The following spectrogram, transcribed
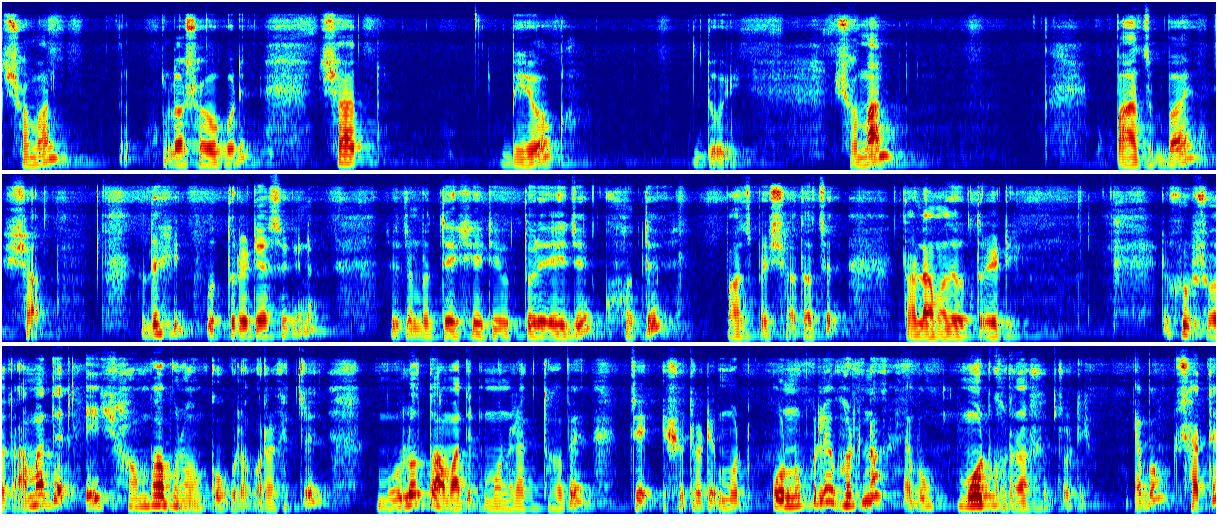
সমান লসাগু করি সাত বিয়োগ দুই সমান পাঁচ বাই সাত। দেখি উত্তর এটি আছে কিনা? যদি আমরা দেখি এটি উত্তরে, এই যে খতে পাঁচ বাই সাত আছে, তাহলে আমাদের উত্তর এটি। এটা খুব সহজ। আমাদের এই সম্ভাবনা অঙ্কগুলো করার ক্ষেত্রে মূলত আমাদের মনে রাখতে হবে যে এই সূত্রটি মোট অনুকূলীয় ঘটনা এবং মোট ঘটনা সূত্রটি এবং সাথে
